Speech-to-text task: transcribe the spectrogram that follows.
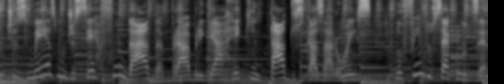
Antes mesmo de ser fundada para abrigar requintados casarões, no fim do século XIX,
